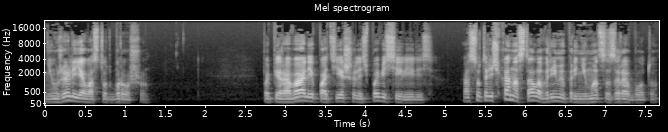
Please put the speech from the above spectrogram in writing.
Неужели я вас тут брошу? Попировали, потешились, повеселились. А с утречка настало время приниматься за работу.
